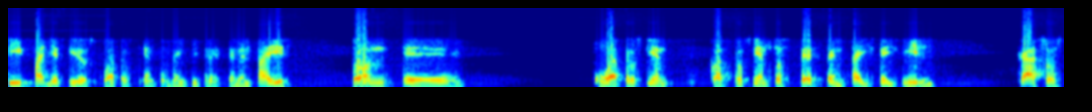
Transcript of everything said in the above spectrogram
y fallecidos 423. En el país son eh, 400, 476.000 casos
